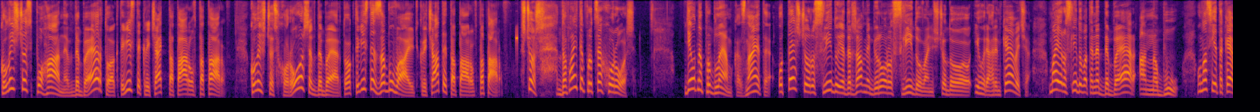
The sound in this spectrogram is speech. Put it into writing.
Коли щось погане в ДБР, то активісти кричать Татаров, Татаров. Коли щось хороше в ДБР, то активісти забувають кричати Татаров, Татаров. Що ж, давайте про це хороше. Є одна проблемка, знаєте, от те, що розслідує Державне бюро розслідувань щодо Ігоря Гринкевича, має розслідувати не ДБР, а НАБУ. У нас є таке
